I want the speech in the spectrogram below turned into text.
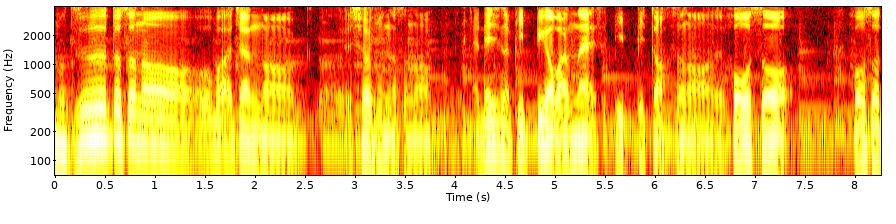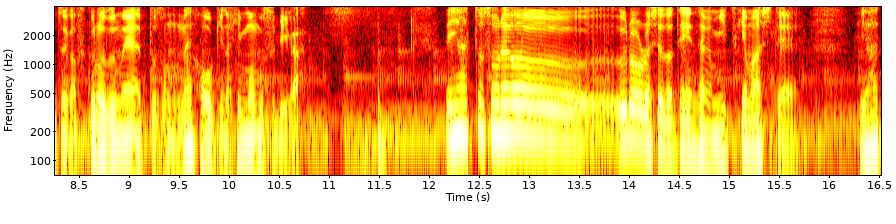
もうずっとそのおばあちゃんの商品のそのレジのピッピが終わらないです。ピッピとその包装。包装というか袋詰めとそのねほうきの紐結びが。でやっとそれをうろうろしてた店員さんが見つけましてやっ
